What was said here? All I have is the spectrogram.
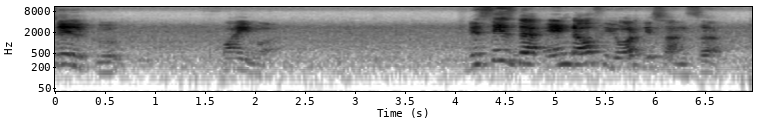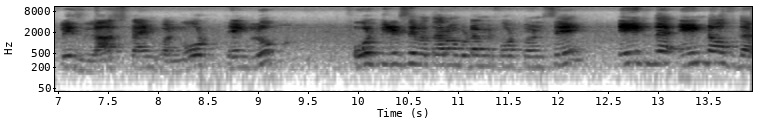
silk fiber. This is the end of your, this answer. Please, last time, one more thing, look. Fourth period से बता रहा हूँ, बेटा मैं फोर्थ पॉइंट से. At the end of the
